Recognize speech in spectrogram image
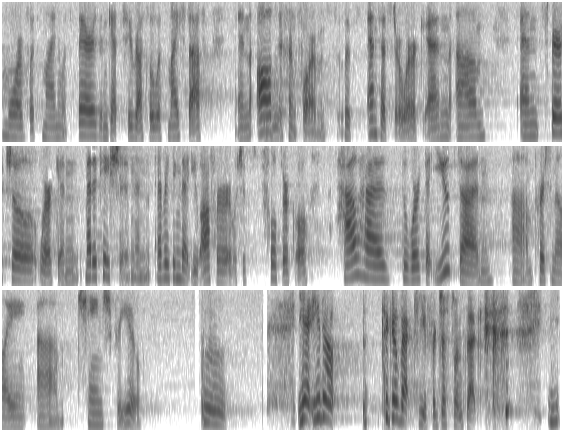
more of what's mine, what's theirs, and get to wrestle with my stuff in all mm-hmm. different forms with ancestor work and um, and spiritual work and meditation and everything that you offer, which is full circle. How has the work that you've done um, personally um, changed for you? Mm. Yeah, you know, to go back to you for just one sec,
